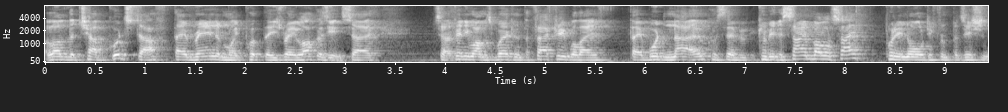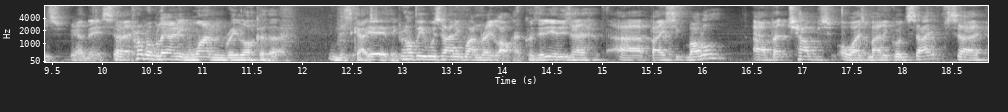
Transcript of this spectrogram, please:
a lot of the Chubb good stuff, they randomly put these relockers in. So so if anyone was working at the factory, well, they they wouldn't know because it could be the same model safe, put in all different positions around there. So but probably only one relocker though. In this case, it probably was only one relocker because it is a, a basic model. Uh, but Chubb's always made a good safe, so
